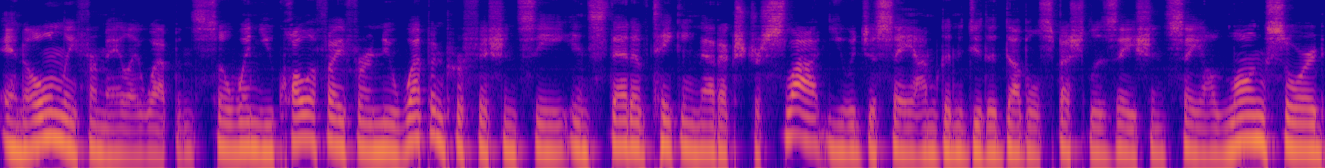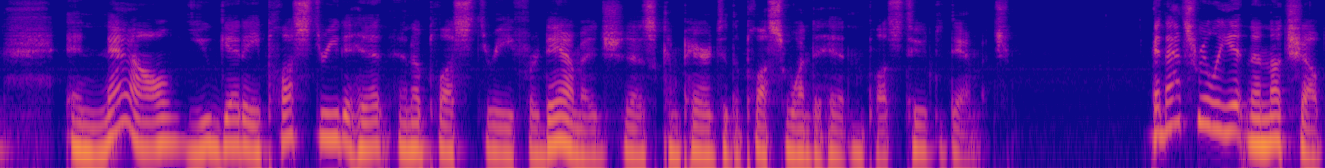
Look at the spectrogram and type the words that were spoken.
and only for melee weapons. So when you qualify for a new weapon proficiency, instead of taking that extra slot, you would just say, I'm going to do the double specialization, say a longsword. And now you get a plus three to hit and a plus three for damage as compared to the plus one to hit and plus two to damage. And that's really it in a nutshell.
